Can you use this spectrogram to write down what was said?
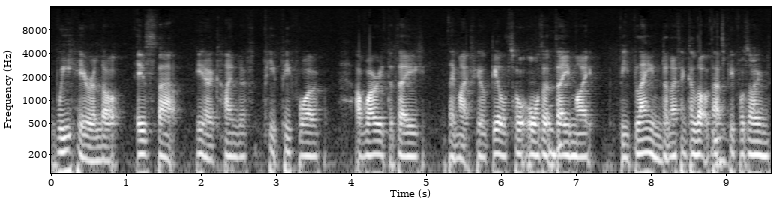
we hear a lot is that you know kind of pe- people are are worried that they they might feel guilt or, or that they mm-hmm. might be blamed, and I think a lot of that's mm-hmm. people's own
